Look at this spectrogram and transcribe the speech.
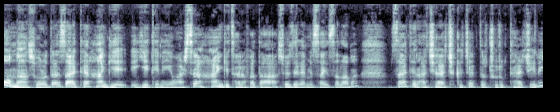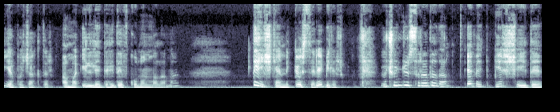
Ondan sonra da zaten hangi yeteneği varsa, hangi tarafa daha sözelemi sayısalama zaten açığa çıkacaktır. Çocuk tercihini yapacaktır. Ama ille de hedef konulmalı mı? Değişkenlik gösterebilir. Üçüncü sırada da evet bir şeyde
